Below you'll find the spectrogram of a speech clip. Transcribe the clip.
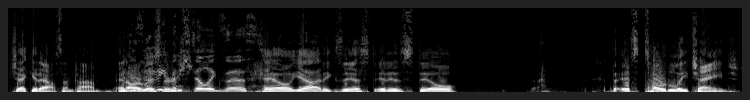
check it out sometime. And our Does it even listeners, still exist? hell yeah, it exists. It is still. It's totally changed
